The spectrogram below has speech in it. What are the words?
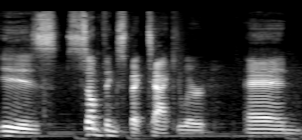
is something spectacular and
